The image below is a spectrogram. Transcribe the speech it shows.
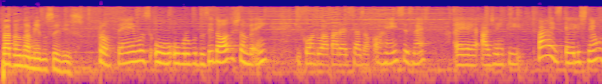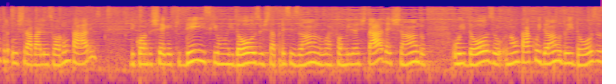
para dar andamento no serviço? Pronto, temos o, o grupo dos idosos também, que quando aparecem as ocorrências, né, é, a gente faz, eles têm os trabalhos voluntários, de quando chega que diz que um idoso está precisando, a família está deixando o idoso, não está cuidando do idoso,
